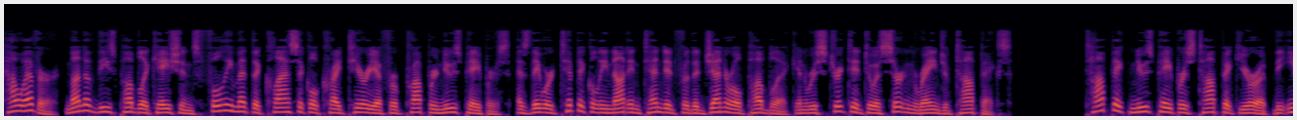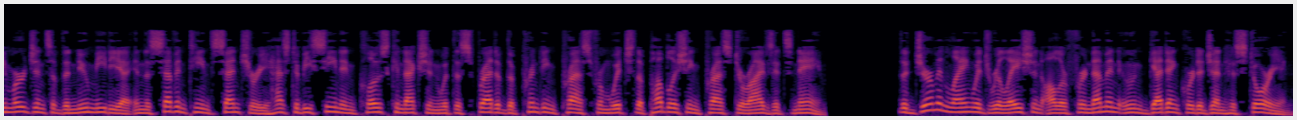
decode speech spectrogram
However, none of these publications fully met the classical criteria for proper newspapers, as they were typically not intended for the general public and restricted to a certain range of topics. Topic newspapers Topic Europe The emergence of the new media in the 17th century has to be seen in close connection with the spread of the printing press from which the publishing press derives its name. The German-language Relation aller Vernehmen und Gedenkwertigen Historien,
